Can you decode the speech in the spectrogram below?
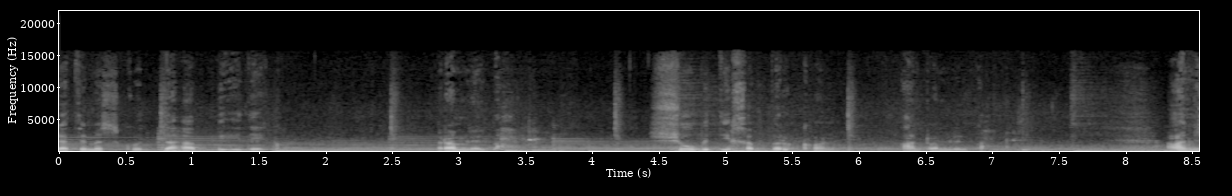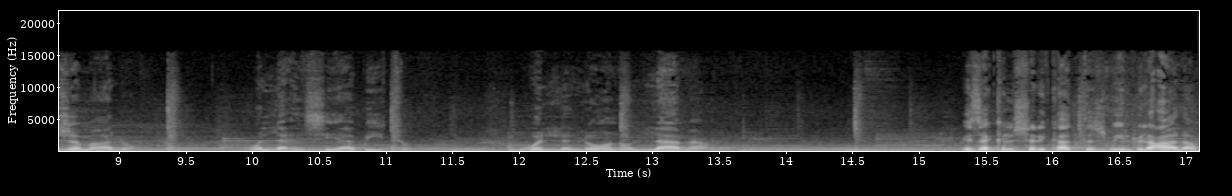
لتمسكوا الذهب بإيديكم. رمل البحر. شو بدي خبركن عن رمل البحر؟ عن جماله ولا انسيابيته ولا لونه اللامع؟ إذا كل شركات التجميل بالعالم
